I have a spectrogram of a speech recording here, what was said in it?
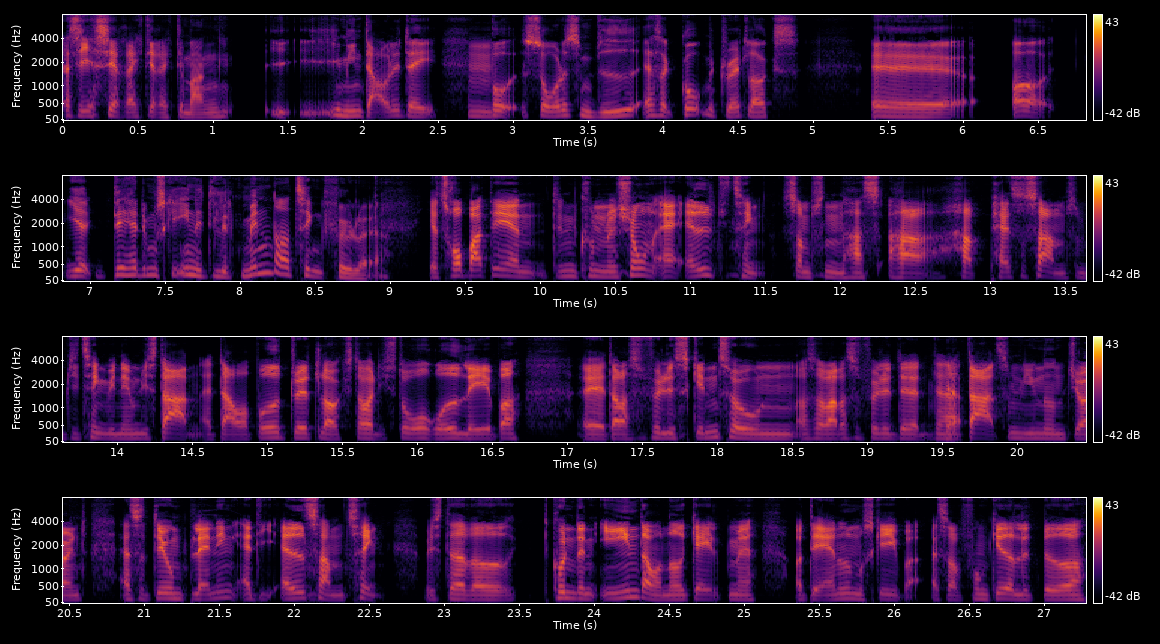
altså jeg ser rigtig, rigtig mange i, i min dagligdag, mm. både sorte som hvide, altså gå med dreadlocks. Øh, og ja, det her det er måske en af de lidt mindre ting, føler jeg. Jeg tror bare, det er en, det er en kombination af alle de ting, som sådan har, har, har passet sammen, som de ting, vi nævnte i starten. At der var både dreadlocks, der var de store røde læber, øh, der var selvfølgelig skintonen, og så var der selvfølgelig den, den her Ja. dart, som lignede en joint. Altså, det er jo en blanding af de alle sammen ting. Hvis det havde været kun den ene, der var noget galt med, og det andet måske var, altså, fungerede lidt bedre,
